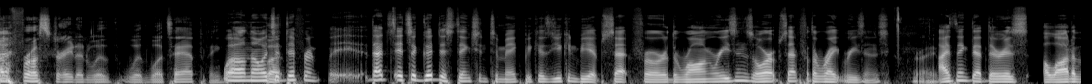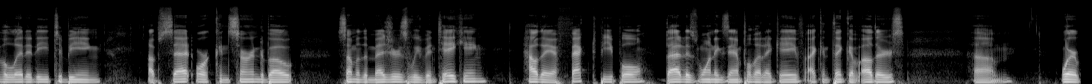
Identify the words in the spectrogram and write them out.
I'm frustrated with with what's happening. Well, no, it's a different. eh, That's it's a good distinction to make because you can be upset for the wrong reasons or upset for the right reasons. right. I think that there is a lot of validity to being upset or concerned about some of the measures we've been taking, how they affect people. That is one example that I gave. I can think of others um, where,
